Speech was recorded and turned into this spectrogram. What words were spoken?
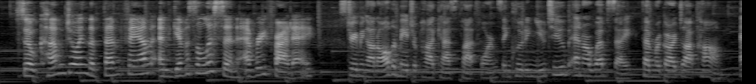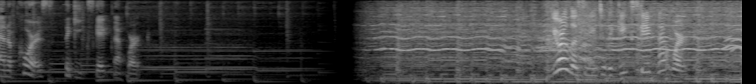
So come join the Fem Fam and give us a listen every Friday. Streaming on all the major podcast platforms, including YouTube and our website, femregard.com, and of course, the Geekscape Network. You're listening to the Geekscape Network.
